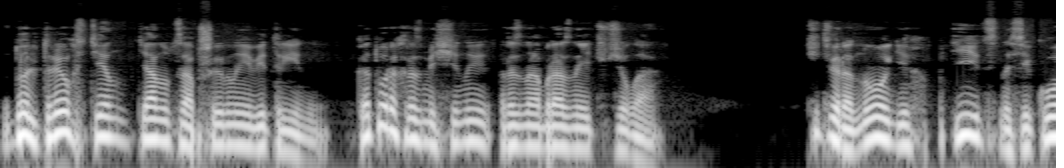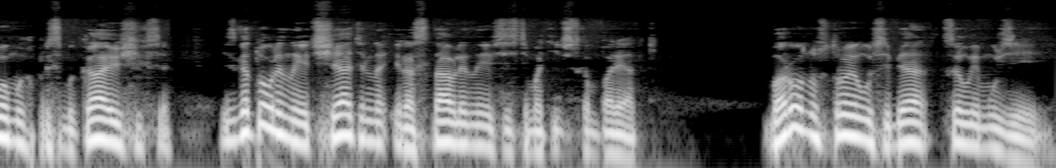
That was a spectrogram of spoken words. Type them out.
Вдоль трех стен тянутся обширные витрины, которых размещены разнообразные чучела. Четвероногих, птиц, насекомых, присмыкающихся, изготовленные тщательно и расставленные в систематическом порядке. Барон устроил у себя целый музей.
